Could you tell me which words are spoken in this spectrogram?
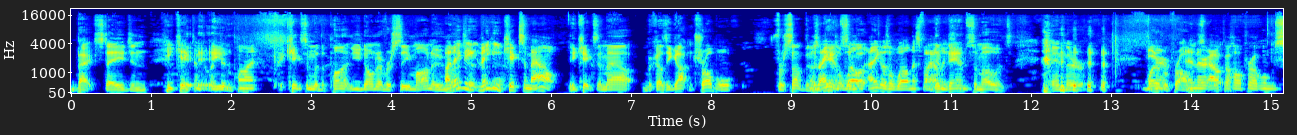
backstage, and He kicked him He- with the punt. he kicks him with the punt, you don't ever see Manu. I think he, I think he kicks him out. he kicks him out because he got in trouble for something. I, was, I, think it was a well, I think it was a wellness them violation. damn Samoans and their whatever And problems and their but- alcohol problems.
